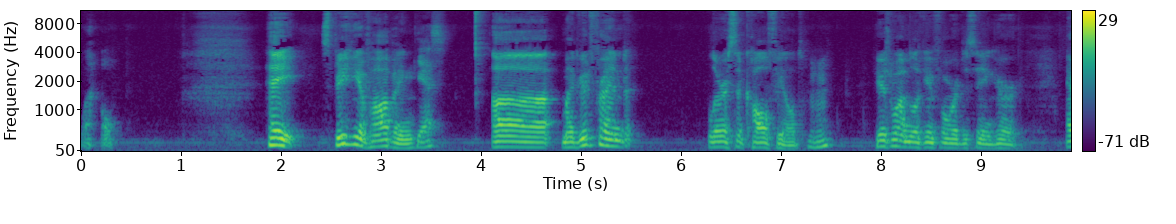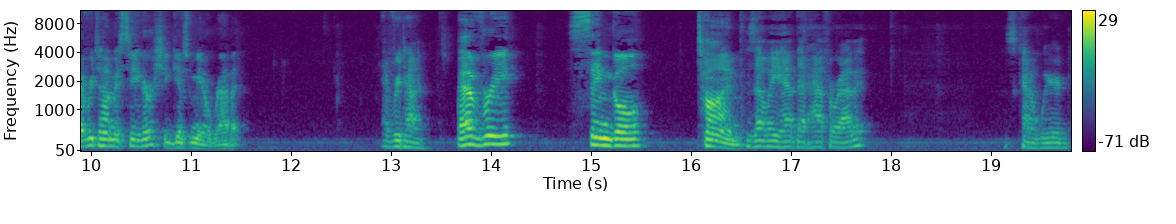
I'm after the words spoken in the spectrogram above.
Wow. Hey, speaking of hopping, Yes. Uh, my good friend Larissa Caulfield. Mhm. Here's why I'm looking forward to seeing her. Every time I see her, she gives me a rabbit. Every time. Every single time. Is that why you have that half a rabbit? It's kind of weird.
